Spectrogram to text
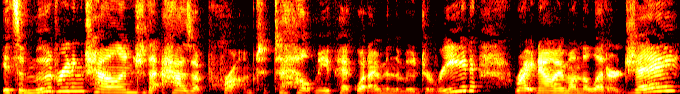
It's a mood reading challenge that has a prompt to help me pick what I'm in the mood to read. Right now I'm on the letter J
